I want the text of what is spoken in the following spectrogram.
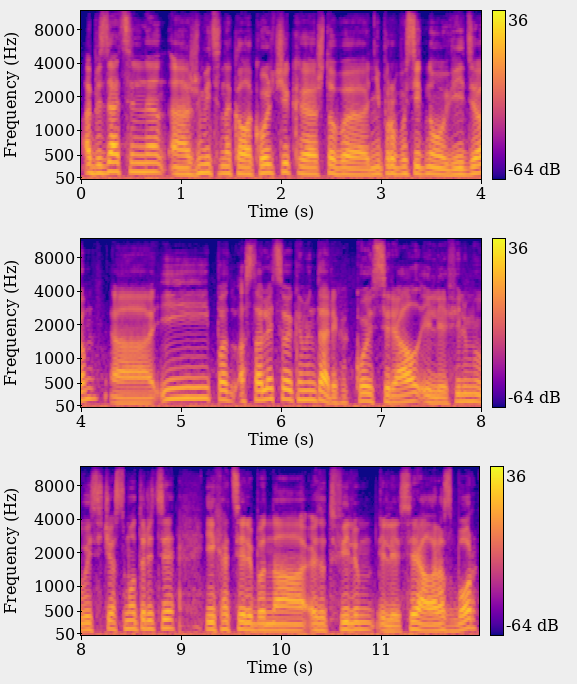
Обязательно а, жмите на колокольчик, э, чтобы не пропустить новые видео. А, и под- оставляйте свои комментарии, какой сериал или фильм вы сейчас смотрите и хотели бы на этот фильм или сериал разбор.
